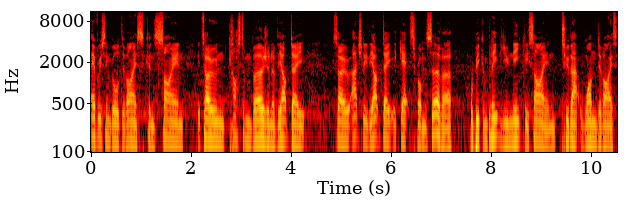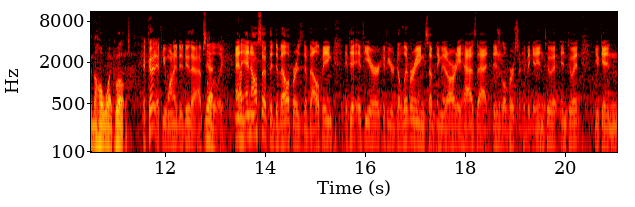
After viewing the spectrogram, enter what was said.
every single device can sign its own custom version of the update. So actually, the update it gets from the server will be completely uniquely signed to that one device in the whole wide world. It could if you wanted to do that, absolutely. And Um, and also if the developer is developing, if, if you're if you're delivering something that already has that digital birth certificate into it into it, you can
